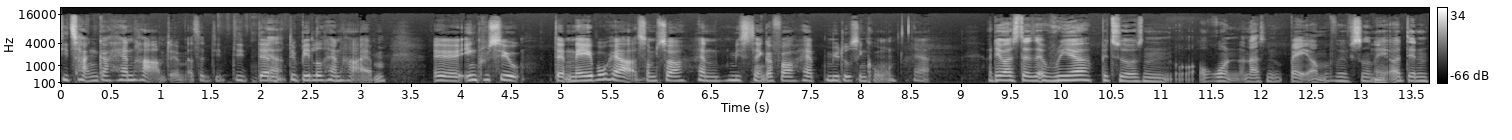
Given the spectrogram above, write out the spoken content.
de tanker, han har om dem. Altså de, de, den, Ja. ja. det billede, han har af dem. Øh, inklusiv den nabo her, som så han mistænker for at have myttet sin kone. Og det er også det, at rear betyder sådan rundt, eller sådan bagom og ved siden af. Og den,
